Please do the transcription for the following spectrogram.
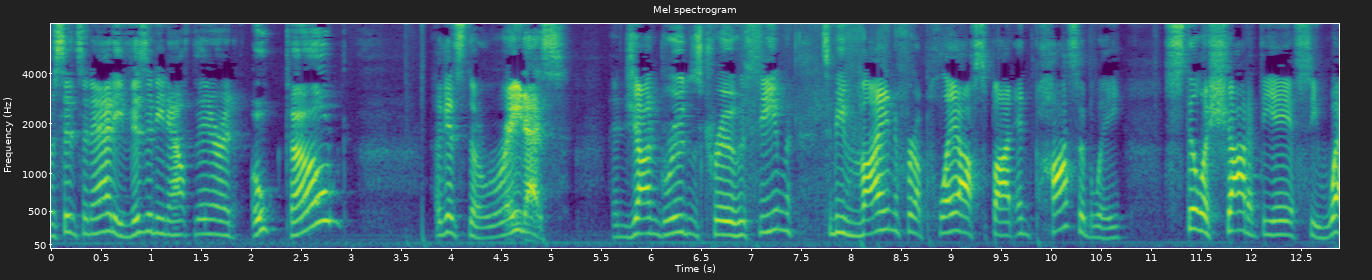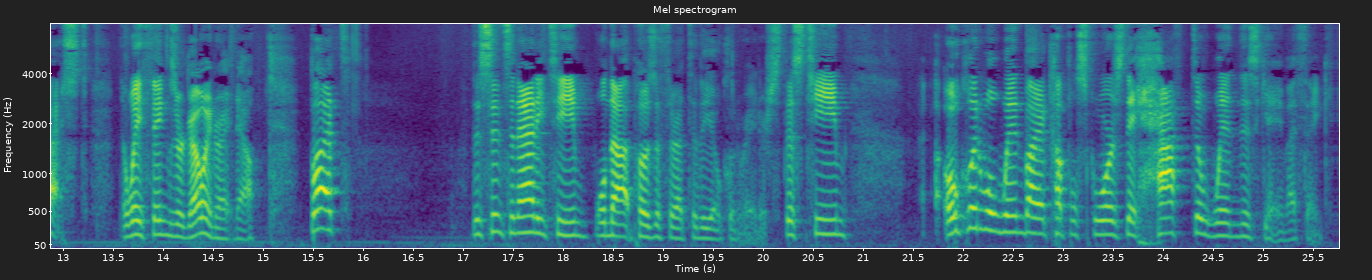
of Cincinnati visiting out there in Oaktown against the Raiders and Jon Gruden's crew, who seem to be vying for a playoff spot and possibly still a shot at the AFC West, the way things are going right now. But the Cincinnati team will not pose a threat to the Oakland Raiders. This team, Oakland will win by a couple scores. They have to win this game, I think.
